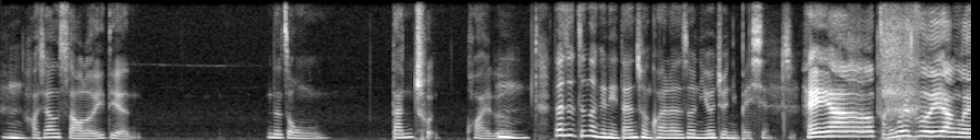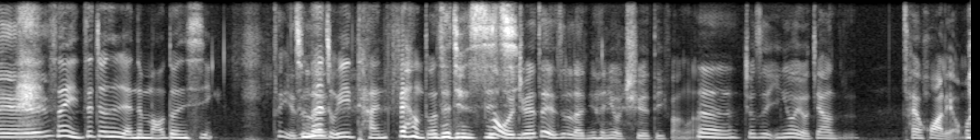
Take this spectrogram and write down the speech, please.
嗯，好像少了一点那种单纯。快乐。嗯，但是真的给你单纯快乐的时候，你又觉得你被限制。嘿呀，怎么会这样嘞？所以这就是人的矛盾性。这也是存在主义谈非常多这件事情。那我觉得这也是人很有趣的地方了。嗯，就是因为有这样子，才有话聊嘛。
